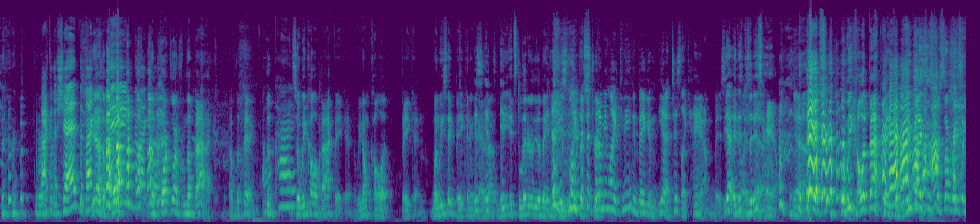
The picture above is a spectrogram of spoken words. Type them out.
Back of the shed? The back Yeah, of the the, pork- pig? The back the of the... pork loin from the back of the pig. Okay. So we call it back bacon. We don't call it bacon. When we say bacon in It's- Canada, it's- we, it- it's literally the bacon It that you tastes like, the strip. but I mean, like Canadian bacon. Yeah, it tastes like ham, basically. yeah, it is because it is yeah. ham. Yeah. but we call it back bacon. You guys just for some reason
